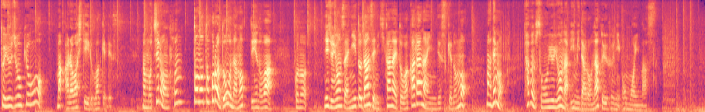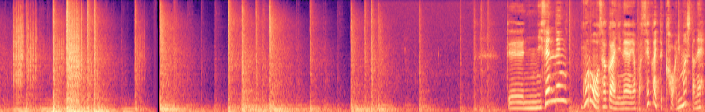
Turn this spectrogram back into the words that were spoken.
という状況を、まあ、表しているわけです、まあ、もちろん本当のところどうなのっていうのはこの24歳ニート男性に聞かないとわからないんですけどもまあでも多分そういうような意味だろうなというふうに思います。で2000年頃を境にねやっぱ世界って変わりましたね。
